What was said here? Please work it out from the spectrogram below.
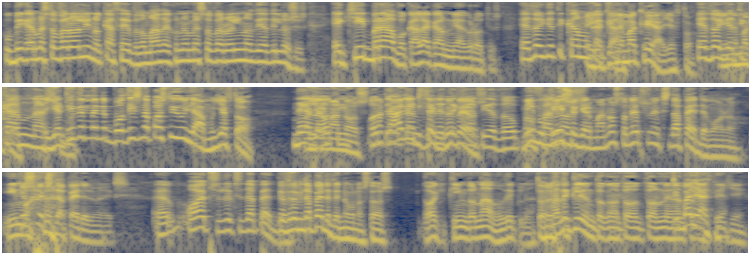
που μπήκαν μέσα στο Βερολίνο, κάθε εβδομάδα έχουν μέσα στο Βερολίνο διαδηλώσεις. Εκεί μπράβο, καλά κάνουν οι αγρότες. Εδώ γιατί κάνουν Ε, κακά. γιατί είναι μακριά γι' αυτό. Εδώ Είναι γιατί μακριά. κάνουν Ε, άσχημα. Γιατί δεν με εμποδίζει να πάω στη δουλειά μου, γι' αυτό. Ναι, ο αλλά Γερμανός. ότι- Να όταν- κάνει όταν ό,τι θέλει, γίνεται βεβαίως. κάτι εδώ, Μην μου προφανώς- κλείσει ο Γερμανός τον ε65 μόνο. Είμαι- Ποιος είναι 65 μεταξύ; Ε, ο ε65. Το 75 δεν είναι γνωστός. Όχι, κλείνει τον άλλον δίπλα. Τον- Μα δεν κλείνουν τον. τον, τον Την τον- παλιά τον- εθνική.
